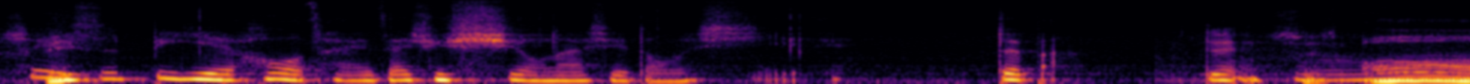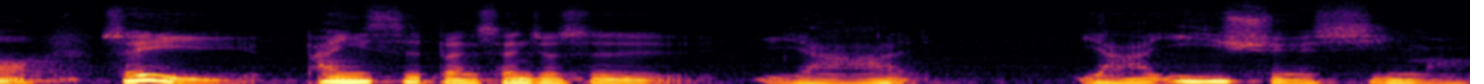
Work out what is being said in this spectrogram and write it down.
所以是毕业后才再去修那些东西，对吧？对，是哦。所以潘医师本身就是牙牙医学系吗？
